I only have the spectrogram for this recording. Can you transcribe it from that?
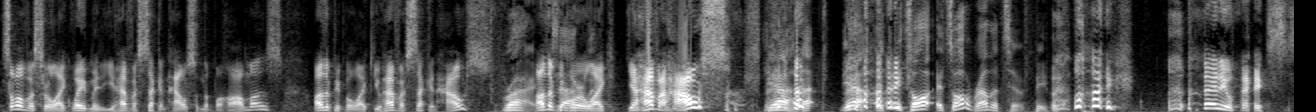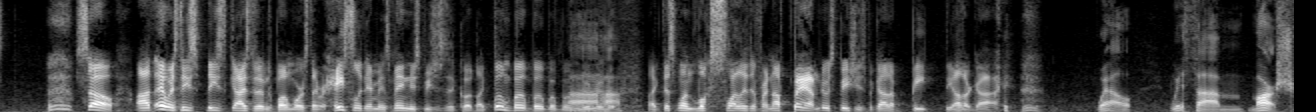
some of us are like, wait a minute, you have a second house in the Bahamas? Other people are like, you have a second house? Right, Other people are like, you have a house? yeah, that, yeah, it- it's all it's all relative, people. like, anyways. So, uh, anyways, these these guys did into Bone Wars. They were hastily naming as many new species as they could. Like, boom, boom, boom, boom, boom. new, new, new. Uh-huh. Like, this one looks slightly different enough. Bam, new species. We gotta beat the other guy. Well, with um, Marsh,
